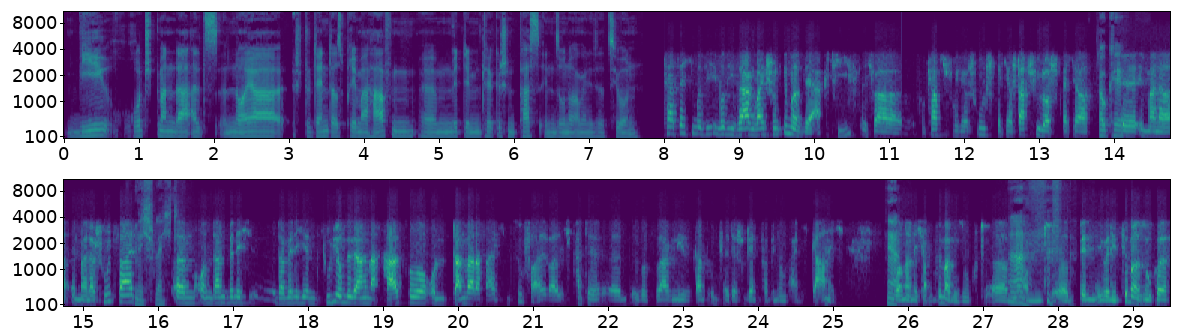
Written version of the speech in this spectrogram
Wie rutscht man da als neuer Student aus Bremerhaven äh, mit dem türkischen Pass in so eine Organisation? Tatsächlich muss ich, muss ich sagen, war ich schon immer sehr aktiv. Ich war Klassensprecher, Schulsprecher, Stadtschülersprecher okay. äh, in meiner in meiner Schulzeit. Nicht schlecht. Ähm, und dann bin ich dann bin ich ins Studium gegangen nach Karlsruhe und dann war das eigentlich ein Zufall, weil ich kannte äh, sozusagen dieses ganze Umfeld der Studentenverbindung eigentlich gar nicht, ja. sondern ich habe ein Zimmer gesucht ähm, ah. und äh, bin über die Zimmersuche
